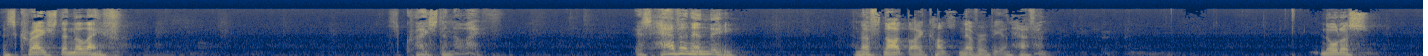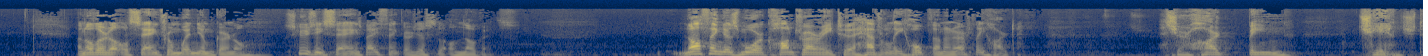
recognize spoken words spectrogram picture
It's Christ in the life. It's Christ in the life. It's heaven in thee. And if not, thou canst never be in heaven. Notice another little saying from William Gurnall. Excuse these sayings, but I think they're just little nuggets. Nothing is more contrary to a heavenly hope than an earthly heart. Has your heart been changed?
